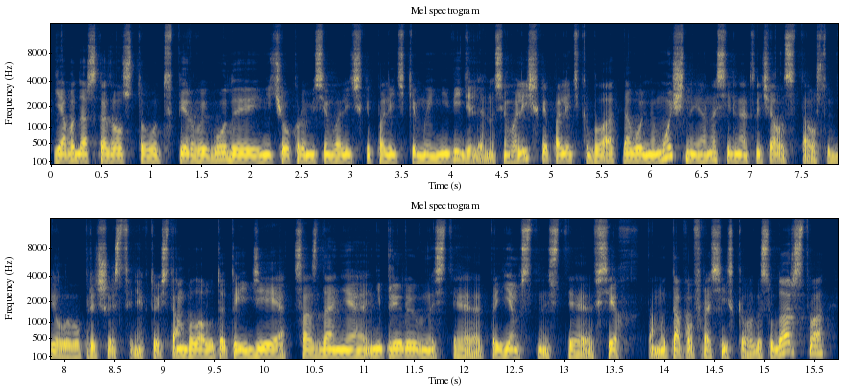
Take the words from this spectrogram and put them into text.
Я бы даже сказал, что вот в первые годы ничего кроме символической политики мы и не видели. Но символическая политика была довольно мощной, и она сильно отличалась от того, что делал его предшественник. То есть там была вот эта идея создания непрерывности, преемственности всех там, этапов российского государства –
